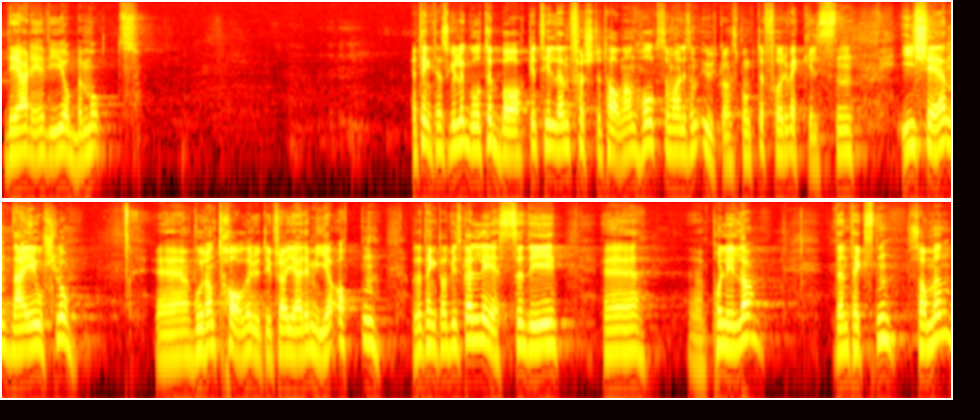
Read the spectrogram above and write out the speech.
Det er det vi jobber mot. Jeg tenkte jeg skulle gå tilbake til den første talen han holdt, som var liksom utgangspunktet for vekkelsen i Skien, nei, i Oslo. Eh, hvor han taler ut fra Jeremia 18. Og jeg tenkte at Vi skal lese de eh, på lilla, den teksten, sammen.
